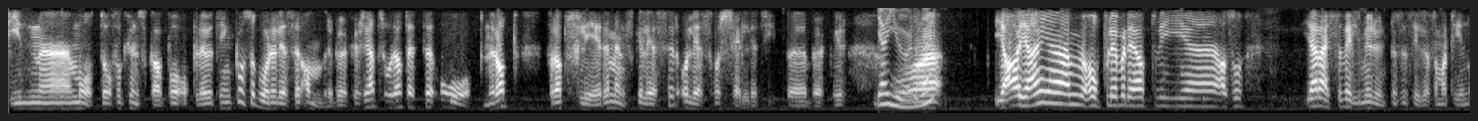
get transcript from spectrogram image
fin eh, måte å få kunnskap og oppleve ting på, så går de og leser andre bøker. Så jeg tror at dette åpner opp for at flere mennesker leser, og leser forskjellige typer bøker. Ja, gjør det det? Ja, jeg eh, opplever det at vi eh, Altså, jeg reiser veldig mye rundt med Cecilia Samartin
